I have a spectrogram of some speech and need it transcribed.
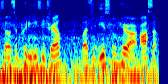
so it's a pretty easy trail, but the views from here are awesome.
